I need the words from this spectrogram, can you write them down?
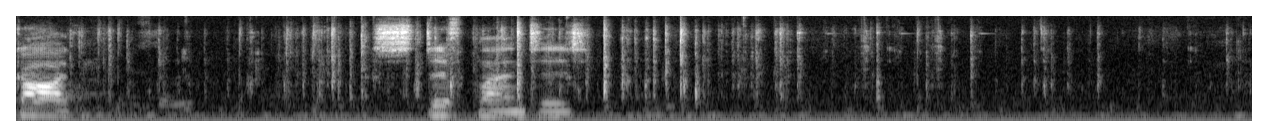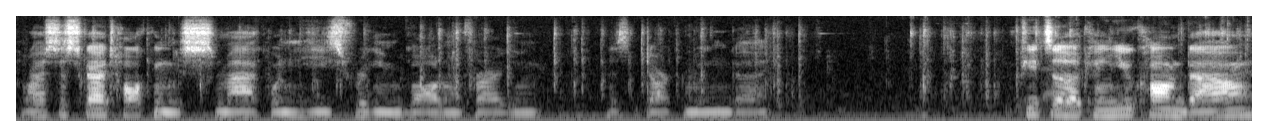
God. Stiff planted. Why is this guy talking smack when he's freaking bottom fragging? This dark moon guy. Pizza, can you calm down?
